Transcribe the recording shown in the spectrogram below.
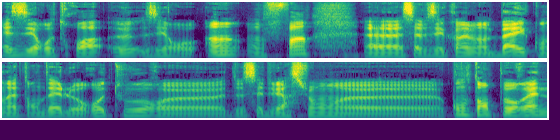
S03E01. Enfin, euh, ça faisait quand même un bail qu'on attendait le retour euh, de cette version euh, contemporaine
